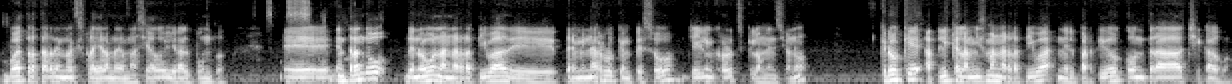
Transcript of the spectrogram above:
Voy a tratar de no explayarme demasiado y ir al punto. Eh, entrando de nuevo en la narrativa de terminar lo que empezó Jalen Hurts, que lo mencionó, creo que aplica la misma narrativa en el partido contra Chicago.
